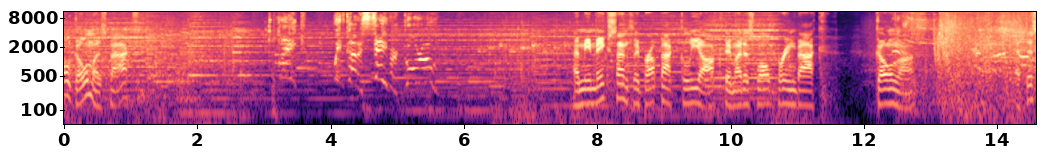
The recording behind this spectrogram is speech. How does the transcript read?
Well, Gohma's back. Link! We've got to save her, Goro! I mean, makes sense. They brought back Gleok. They might as well bring back Gohma. At this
